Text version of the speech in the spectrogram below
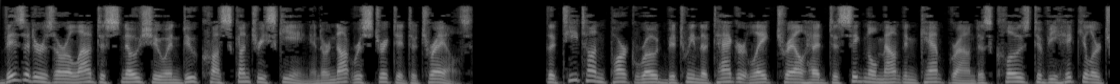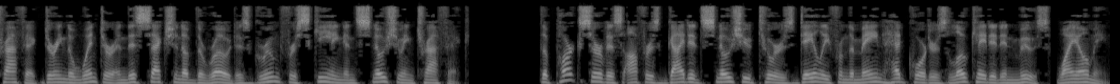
Visitors are allowed to snowshoe and do cross-country skiing and are not restricted to trails. The Teton Park Road between the Taggart Lake Trailhead to Signal Mountain Campground is closed to vehicular traffic during the winter and this section of the road is groomed for skiing and snowshoeing traffic. The Park Service offers guided snowshoe tours daily from the main headquarters located in Moose, Wyoming.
